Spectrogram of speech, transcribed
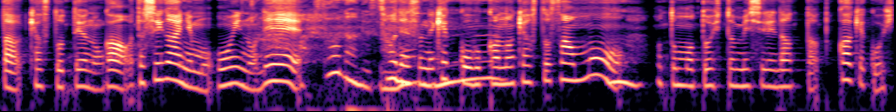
たキャストっていうのが私以外にも多いので、そうなんですね。そうですね。結構他のキャストさんも、もともと人見知りだったとか、結構引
